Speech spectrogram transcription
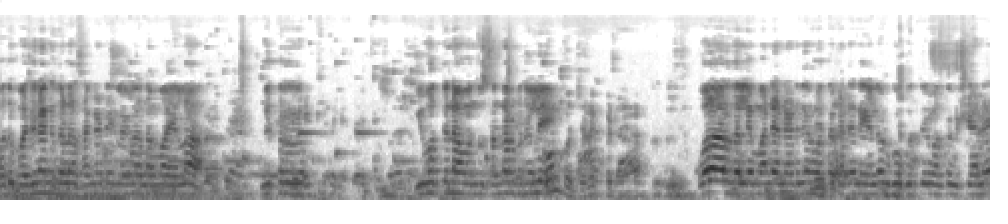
ಮತ್ತು ಬಜರಂಗ ದಳ ಸಂಘಟನೆಗಳ ನಮ್ಮ ಎಲ್ಲ ಮಿತ್ರರು, ಇವತ್ತಿನ ಒಂದು ಸಂದರ್ಭದಲ್ಲಿ ಕೋಲಾರದಲ್ಲಿ ಮೊನ್ನೆ ನಡೆದಿರುವಂಥ ಘಟನೆ ಎಲ್ಲರಿಗೂ ಗೊತ್ತಿರುವಂಥ ವಿಷಯನೇ.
